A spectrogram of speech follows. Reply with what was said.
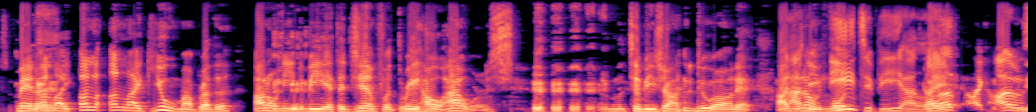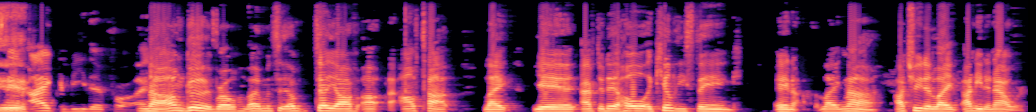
So, Man, Man. unlike unlike unlike you, my brother, I don't need to be at the gym for three whole hours to be trying to do all that. I I, don't need, 40 need to be. I love. Hey. Like I don't understand. Yeah. I could be there for. Nah, I'm good, bro. Let me tell, I'm tell you off, off off top. Like, yeah, after that whole Achilles thing, and like, nah, I treat it like I need an hour.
